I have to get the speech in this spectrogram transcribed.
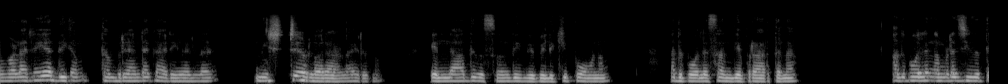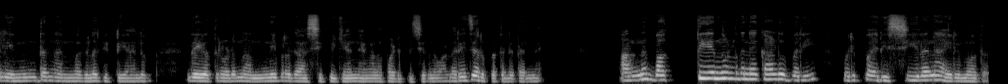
വളരെയധികം തമ്പുരാന്റെ കാര്യങ്ങളിൽ നിഷ്ഠയുള്ള ഒരാളായിരുന്നു എല്ലാ ദിവസവും ദിവ്യബലിക്ക് പോകണം അതുപോലെ സന്ധ്യപ്രാർത്ഥന അതുപോലെ നമ്മുടെ ജീവിതത്തിൽ എന്ത് നന്മകൾ കിട്ടിയാലും ദൈവത്തിനോട് നന്ദി പ്രകാശിപ്പിക്കാൻ ഞങ്ങളെ പഠിപ്പിച്ചിരുന്നു വളരെ ചെറുപ്പത്തിൽ തന്നെ. അന്ന് ഭക്തി എന്നുള്ളതിനേക്കാൾ ഉപരി ഒരു പരിശീലനമായിരുന്നു അത്.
